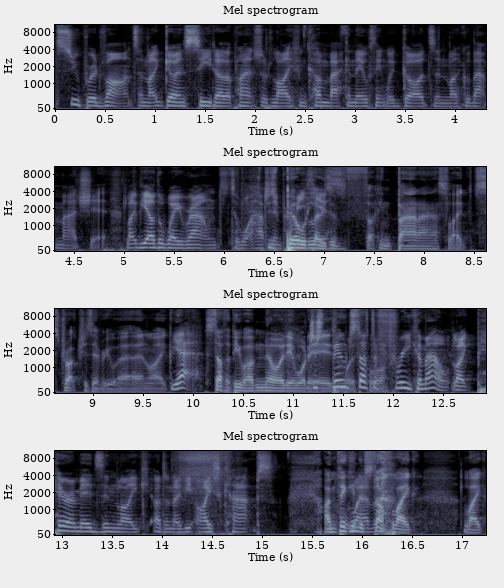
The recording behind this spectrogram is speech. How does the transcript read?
super advanced and like go and seed other planets with life and come back and they all think we're gods and like all that mad shit. Like the other way round to what happened just in build Prometheus. loads of fucking badass like structures everywhere and like yeah. stuff that people have no idea what it just is and build stuff to freak them out like pyramids and like i don't know the ice caps. I'm thinking of stuff like like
